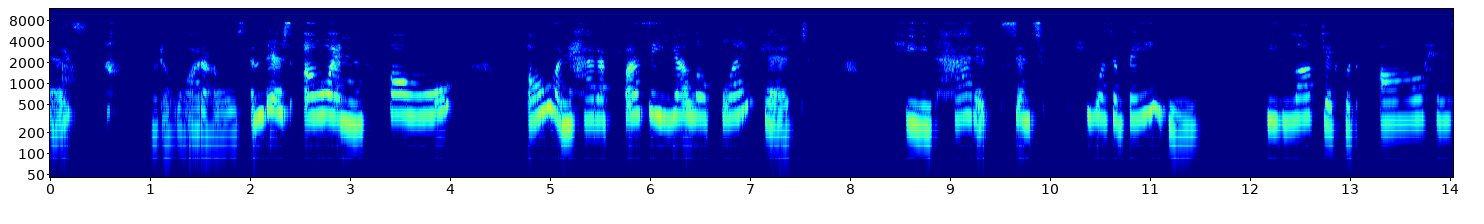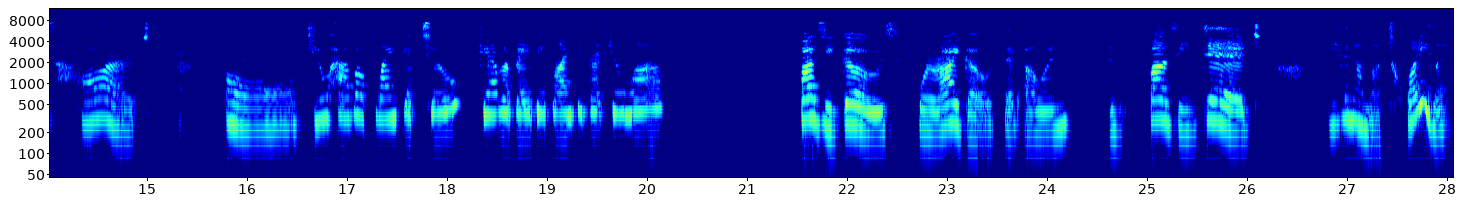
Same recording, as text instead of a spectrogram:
is with a water hose. And there's Owen. Oh, Owen had a fuzzy yellow blanket. He'd had it since he was a baby. He loved it with all his heart. Oh, do you have a blanket too? Do you have a baby blanket that you love? Fuzzy goes where I go, said Owen. And Fuzzy did, even on the toilet.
